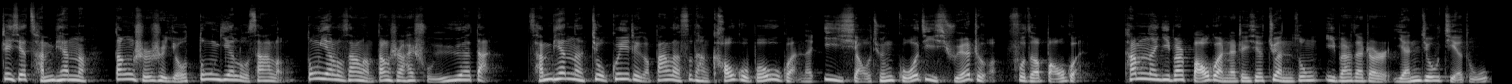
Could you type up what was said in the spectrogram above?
这些残篇呢，当时是由东耶路撒冷，东耶路撒冷当时还属于约旦，残篇呢就归这个巴勒斯坦考古博物馆的一小群国际学者负责保管。他们呢一边保管着这些卷宗，一边在这儿研究解读。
